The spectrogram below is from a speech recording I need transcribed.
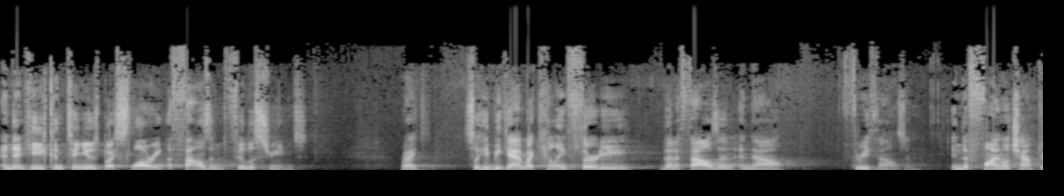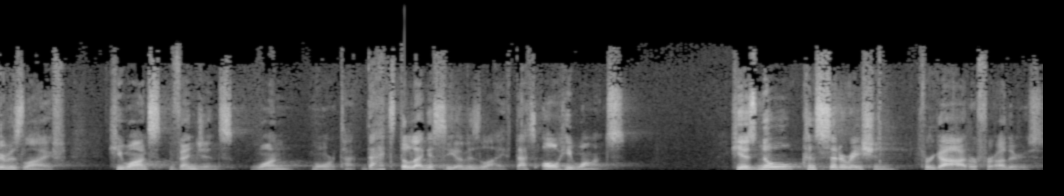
and then he continues by slaughtering a thousand Philistines. Right? So he began by killing 30, then a 1,000, and now 3,000. In the final chapter of his life, he wants vengeance one more time. That's the legacy of his life. That's all he wants. He has no consideration for God or for others.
